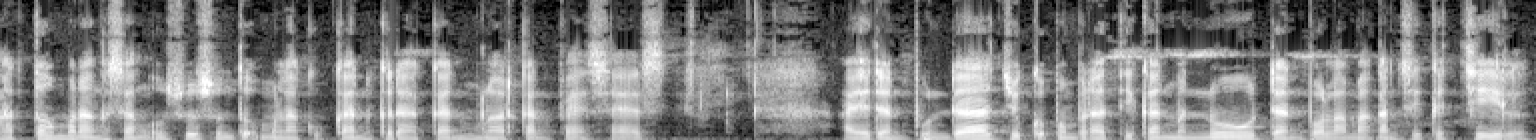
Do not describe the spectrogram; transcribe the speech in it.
atau merangsang usus untuk melakukan gerakan mengeluarkan feses. Ayah dan bunda cukup memperhatikan menu dan pola makan si kecil,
